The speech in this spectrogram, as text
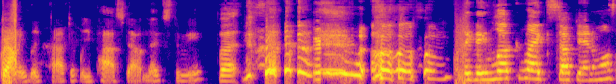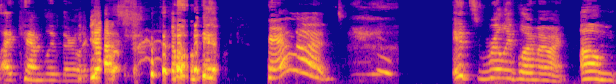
Brownie's like practically passed out next to me, but um, like they look like stuffed animals. I can't believe they're like yes, so can't. It's really blowing my mind. Um,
